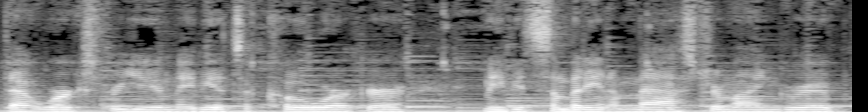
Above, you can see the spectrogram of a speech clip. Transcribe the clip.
that works for you, maybe it's a coworker, maybe it's somebody in a mastermind group,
